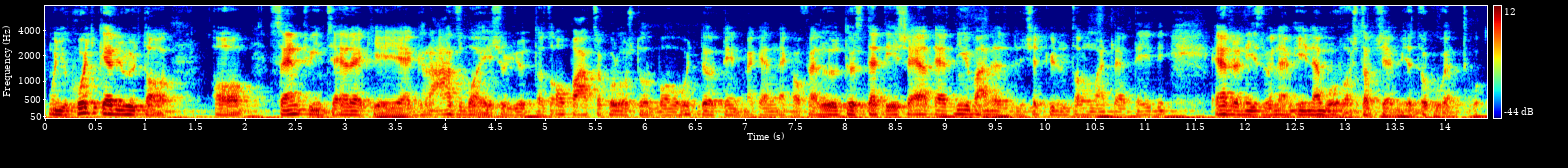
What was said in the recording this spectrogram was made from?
mondjuk hogy került a, a Szent Vince erekjéje Grácsba, és hogy jött az Apáca Kolostorba, hogy történt meg ennek a felöltöztetése, tehát nyilván ez is egy külön tanulmányt lehet nézni. Erre nézve nem, én nem olvastam semmilyen dokumentumot.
